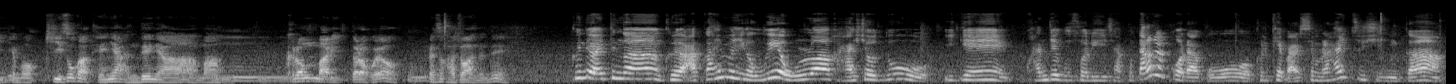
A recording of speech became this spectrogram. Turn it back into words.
이게 뭐 기소가 되냐 안 되냐 막 음. 그런 말이 있더라고요. 음. 그래서 가져왔는데 근데 하여튼간 그 아까 할머니가 위에 올라가셔도 이게 관제 구설이 자꾸 따를 거라고 그렇게 말씀을 해주시니까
